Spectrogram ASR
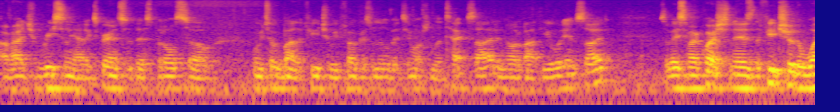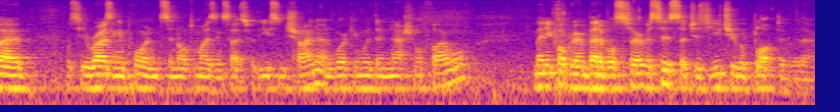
I've actually recently had experience with this, but also when we talk about the future, we focus a little bit too much on the tech side and not about the audience side. So basically my question is, the future of the web will see a rising importance in optimizing sites for the use in China and working with their national firewall. Many popular embeddable services such as YouTube are blocked over there.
